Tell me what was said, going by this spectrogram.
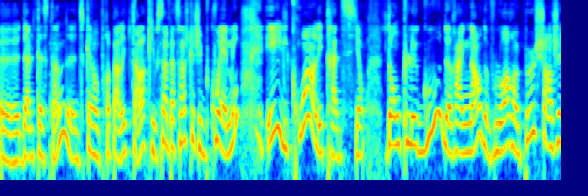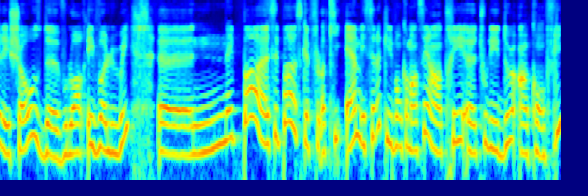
d'Altestan, duquel on pourra parler tout à l'heure, qui est aussi un personnage que j'ai beaucoup aimé, et il croit en les traditions. Donc le goût de Ragnar de vouloir un peu changer les choses, de vouloir évoluer, n'est pas, c'est pas ce que Floki aime, et c'est là qu'ils vont commencer à entrer tous les deux en conflit,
